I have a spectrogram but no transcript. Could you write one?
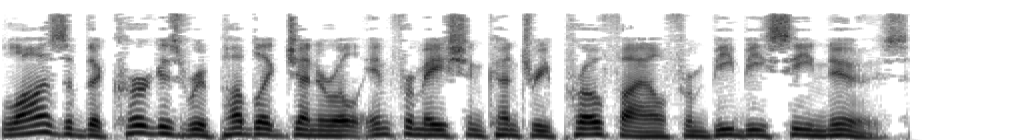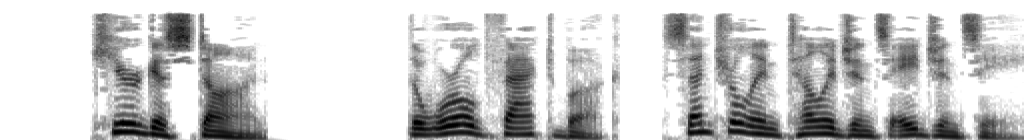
Laws of the Kyrgyz Republic General Information Country Profile from BBC News. Kyrgyzstan. The World Factbook. Central Intelligence Agency.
